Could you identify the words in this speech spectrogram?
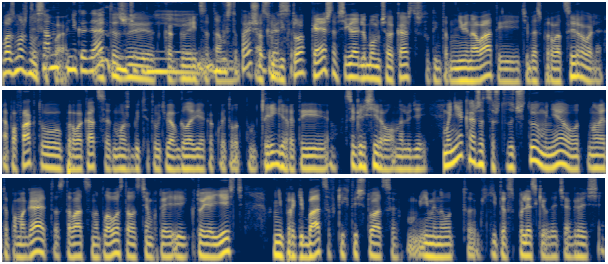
Возможно, Ты сам выступаю. никогда Это ну, же, типа, не, как говорится, не там, выступаешь осуди агрессором? кто. Конечно, всегда любому человеку кажется, что ты там не виноват, и тебя спровоцировали. А по факту провокация, может быть, это у тебя в голове какой-то вот там триггер, и ты сагрессировал на людей. Мне кажется, что зачастую мне вот, ну, это помогает оставаться на плаву, оставаться тем, кто я, кто я есть, не прогибаться в каких-то ситуациях, именно вот э, какие-то всплески вот эти агрессии.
